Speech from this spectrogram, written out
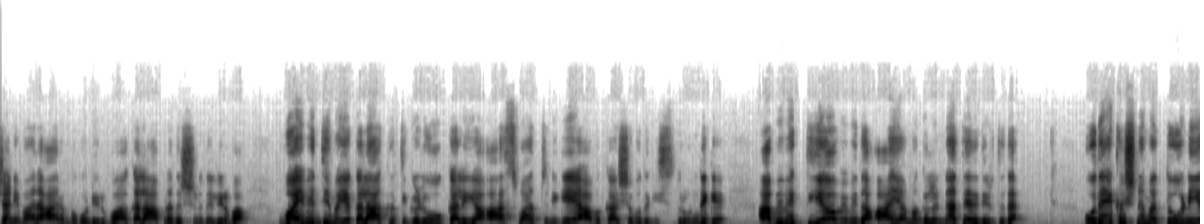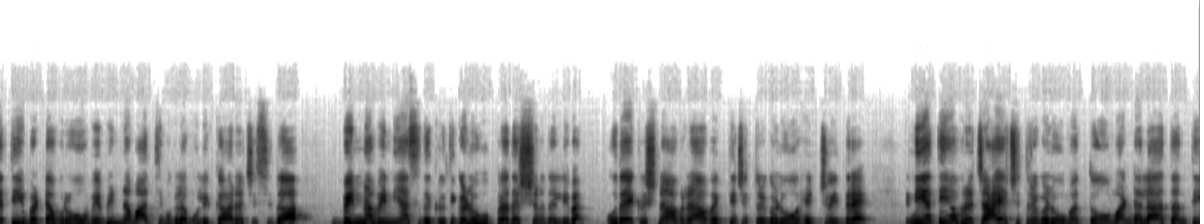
ಶನಿವಾರ ಆರಂಭಗೊಂಡಿರುವ ಕಲಾ ಪ್ರದರ್ಶನದಲ್ಲಿರುವ ವೈವಿಧ್ಯಮಯ ಕಲಾಕೃತಿಗಳು ಕಲೆಯ ಆಸ್ವಾದನೆಗೆ ಅವಕಾಶ ಒದಗಿಸುವುದರೊಂದಿಗೆ ಅಭಿವ್ಯಕ್ತಿಯ ವಿವಿಧ ಆಯಾಮಗಳನ್ನು ತೆರೆದಿರ್ತದೆ ಉದಯ ಕೃಷ್ಣ ಮತ್ತು ನಿಯತಿ ಭಟ್ ಅವರು ವಿಭಿನ್ನ ಮಾಧ್ಯಮಗಳ ಮೂಲಕ ರಚಿಸಿದ ಭಿನ್ನ ವಿನ್ಯಾಸದ ಕೃತಿಗಳು ಪ್ರದರ್ಶನದಲ್ಲಿವೆ. ಉದಯ ಕೃಷ್ಣ ಅವರ ವ್ಯಕ್ತಿ ಚಿತ್ರಗಳು ಹೆಚ್ಚು ಇದ್ರೆ ನಿಯತಿ ಅವರ ಛಾಯಾಚಿತ್ರಗಳು ಮತ್ತು ಮಂಡಲ ತಂತಿ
